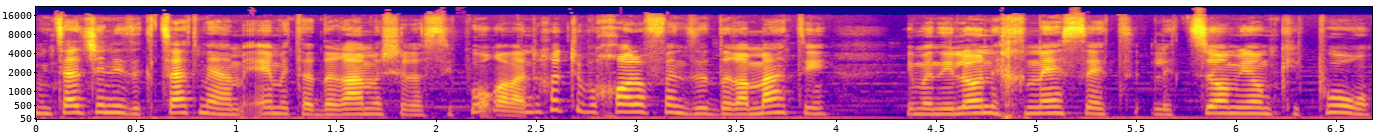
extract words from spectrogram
מצד שני זה קצת מעמעם את הדרמה של הסיפור, אבל אני חושבת שבכל אופן זה דרמטי אם אני לא נכנסת לצום יום כיפור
